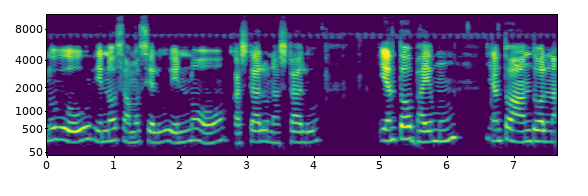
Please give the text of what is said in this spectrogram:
నువ్వు ఎన్నో సమస్యలు ఎన్నో కష్టాలు నష్టాలు ఎంతో భయము ఎంతో ఆందోళన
